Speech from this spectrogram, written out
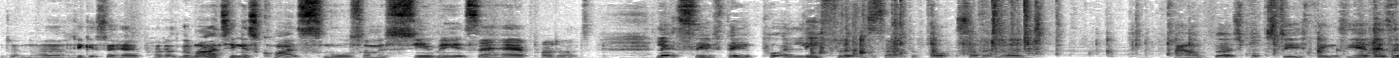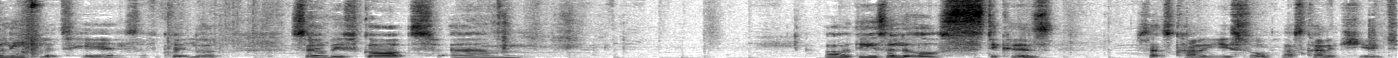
I don't know, I think it's a hair product. The writing is quite small, so I'm assuming it's a hair product. Let's see if they put a leaflet inside the box. I don't know how Birchbox do things. Yeah, there's a leaflet here. Let's have a quick look. So we've got, um, oh, these are little stickers. So that's kind of useful. That's kind of cute.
